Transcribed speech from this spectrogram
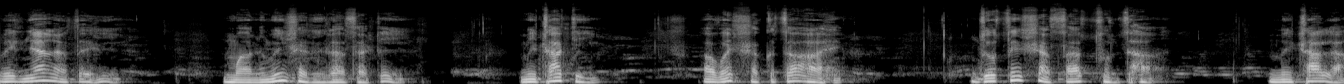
विज्ञानातही मानवी शरीरासाठी मिठाची आवश्यकता आहे. ज्योतिषशास्त्रात सुद्धा मिठाला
